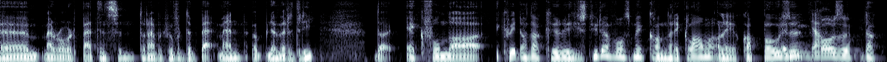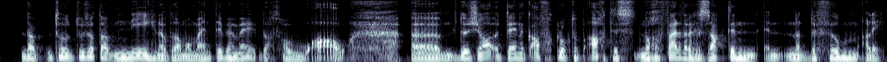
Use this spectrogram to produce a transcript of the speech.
Ehm, met Robert Pattinson. Dan heb ik het over The Batman op nummer 3. Dat, ik vond dat... Ik weet nog dat ik jullie gestuurd heb, volgens mij, kan reclame... Allee, qua pauze. En pauze. Dat, dat, toen, toen zat dat op 9 op dat moment bij mij. Ik dacht van, wauw. Ehm, dus ja, uiteindelijk afgeklokt op 8 is nog verder gezakt in, in naar de film... Allee,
